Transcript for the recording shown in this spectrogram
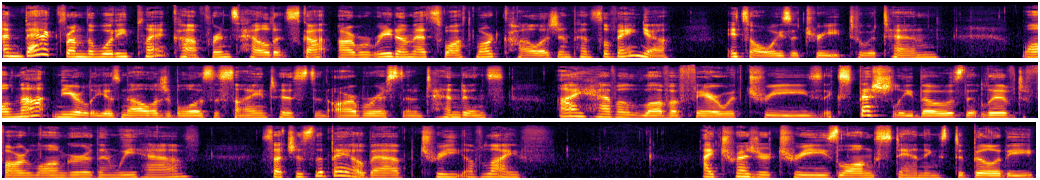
I'm back from the Woody Plant Conference held at Scott Arboretum at Swarthmore College in Pennsylvania. It's always a treat to attend. While not nearly as knowledgeable as the scientists and arborists in attendance, I have a love affair with trees, especially those that lived far longer than we have, such as the baobab tree of life. I treasure trees' long standing stability,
